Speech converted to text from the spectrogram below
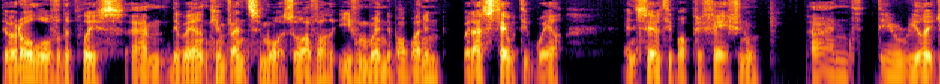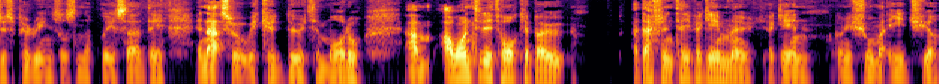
They were all over the place. Um, they weren't convincing whatsoever, even when they were winning, whereas Celtic were, and Celtic were professional and they really just put Rangers in the place that day, and that's what we could do tomorrow. Um, I wanted to talk about a different type of game now. Again, I'm going to show my age here.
